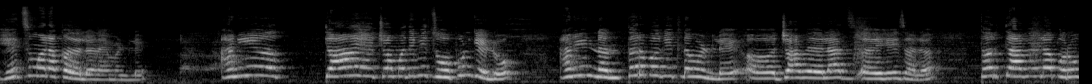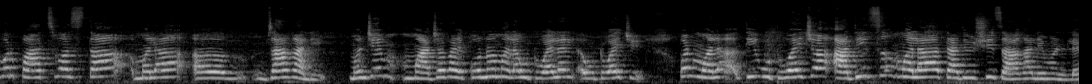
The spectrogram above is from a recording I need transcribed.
हेच मला कळलं नाही म्हणले. आणि त्या ह्याच्यामध्ये मी झोपून गेलो आणि नंतर बघितलं म्हणले ज्या वेळेला हे झालं तर त्यावेळेला बरोबर पाच वाजता मला जाग आली. म्हणजे माझ्या बायकोनं मला उठवायला उठवायची. पण मला ती उठवायच्या आधीच मला त्या दिवशी जाग आली म्हणले.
